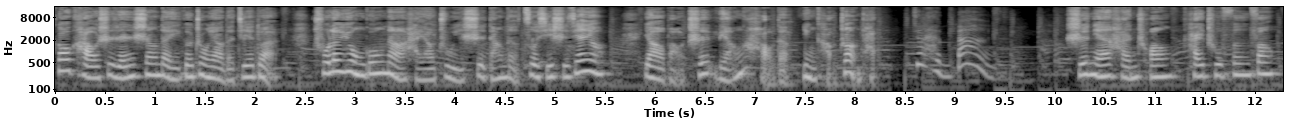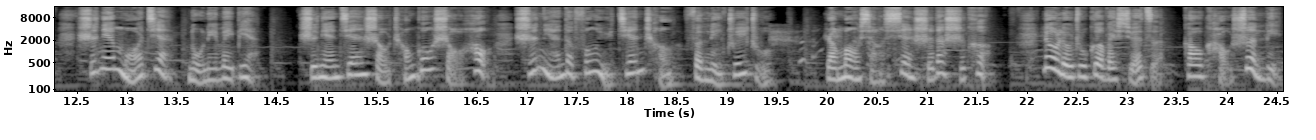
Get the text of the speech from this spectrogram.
高考是人生的一个重要的阶段，除了用功呢，还要注意适当的作息时间哟，要保持良好的应考状态，就很棒。十年寒窗开出芬芳，十年磨剑努力未变，十年坚守成功守候，十年的风雨兼程奋力追逐，让梦想现实的时刻，六六祝各位学子高考顺利，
